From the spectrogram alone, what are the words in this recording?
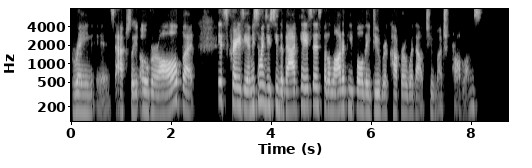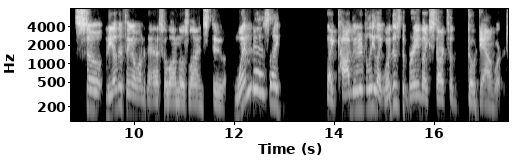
brain is actually overall. But it's crazy. I mean, sometimes you see the bad cases, but a lot of people they do recover without too much problems. So the other thing I wanted to ask along those lines too, when does like like cognitively, like when does the brain like start to go downward?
